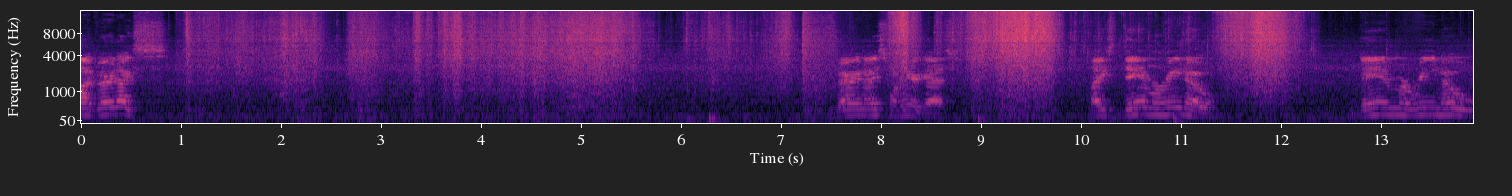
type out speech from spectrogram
All right, very nice. Very nice one here, guys. Nice Dan Marino. Dan Marino.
